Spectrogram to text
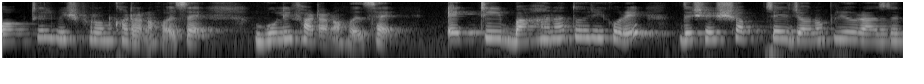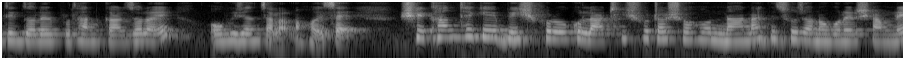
ককটেল বিস্ফোরণ ঘটানো হয়েছে, গুলি ফাটানো হয়েছে। একটি বাহানা তৈরি করে দেশের সবচেয়ে জনপ্রিয় রাজনৈতিক দলের প্রধান কার্যালয়ে অভিযান চালানো হয়েছে। সেখান থেকে বিস্ফোরক লাঠি সোটা সহ নানা কিছু জনগণের সামনে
